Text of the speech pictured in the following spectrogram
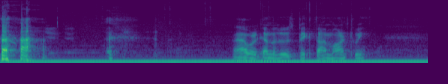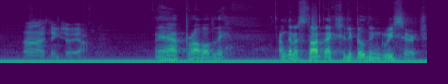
Yeah, yeah. ah, we're gonna lose big time, aren't we? Ah, I think so, yeah. Yeah, probably. I'm gonna start actually building research.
